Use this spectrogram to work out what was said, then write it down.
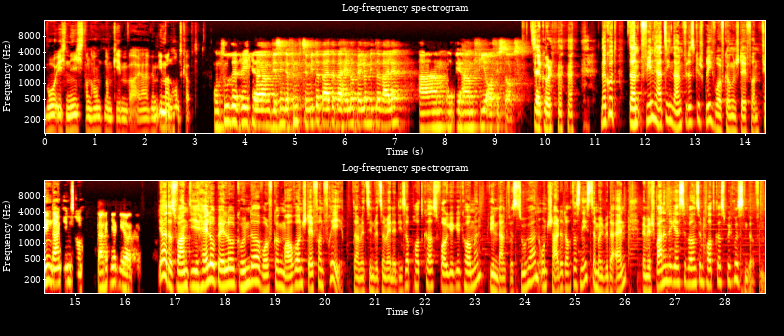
wo ich nicht von Hunden umgeben war. Ja. Wir haben immer einen Hund gehabt. Und zusätzlich, äh, wir sind ja 15 Mitarbeiter bei Hello Bello mittlerweile ähm, und wir haben vier Office Dogs. Sehr cool. Na gut, dann vielen herzlichen Dank für das Gespräch, Wolfgang und Stefan. Vielen Dank ebenso. Danke dir, Georg. Ja, das waren die Hello Bello Gründer Wolfgang Maurer und Stefan Free. Damit sind wir zum Ende dieser Podcast-Folge gekommen. Vielen Dank fürs Zuhören und schaltet auch das nächste Mal wieder ein, wenn wir spannende Gäste bei uns im Podcast begrüßen dürfen.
